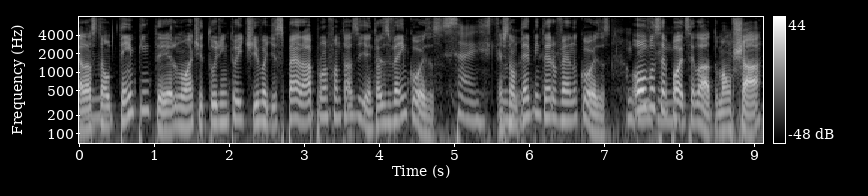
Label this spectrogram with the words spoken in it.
elas Uhum. estão o tempo inteiro numa atitude intuitiva de esperar por uma fantasia. Então eles veem coisas. Certo. Eles estão o tempo inteiro vendo coisas. Ou você Entendi. pode, sei lá, tomar um chá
